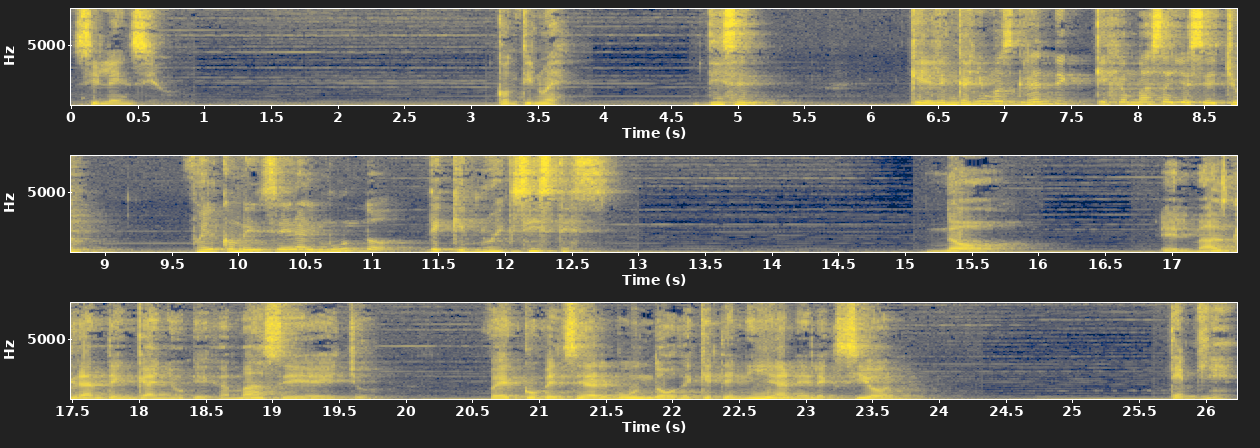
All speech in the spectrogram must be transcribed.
Silencio. Continué. Dicen que el engaño más grande que jamás hayas hecho fue el convencer al mundo de que no existes. No. El más grande engaño que jamás he hecho fue convencer al mundo de que tenían elección. Temblé.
